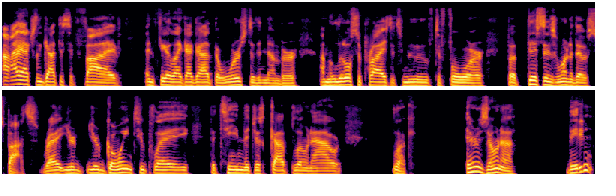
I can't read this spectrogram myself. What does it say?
I actually got this at five and feel like I got the worst of the number. I'm a little surprised it's moved to four, but this is one of those spots, right? You're you're going to play the team that just got blown out. Look, Arizona, they didn't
